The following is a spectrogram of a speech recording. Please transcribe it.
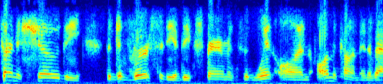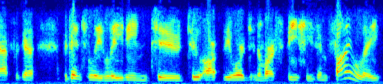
Starting to show the the diversity of the experiments that went on on the continent of Africa, potentially leading to to our, the origin of our species. And finally,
